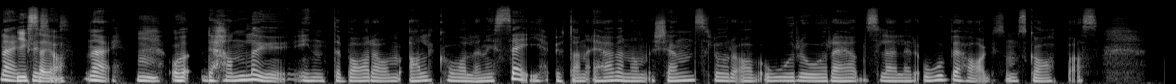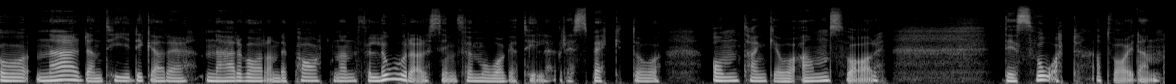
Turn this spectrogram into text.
Nej, Gissar precis. jag. Nej. Mm. Och det handlar ju inte bara om alkoholen i sig, utan även om känslor av oro, rädsla eller obehag som skapas och när den tidigare närvarande partnern förlorar sin förmåga till respekt och omtanke och ansvar, det är svårt att vara i den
